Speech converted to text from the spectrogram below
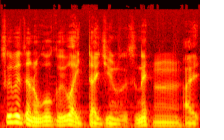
全ての極意は1対1のですね、うん。はい、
